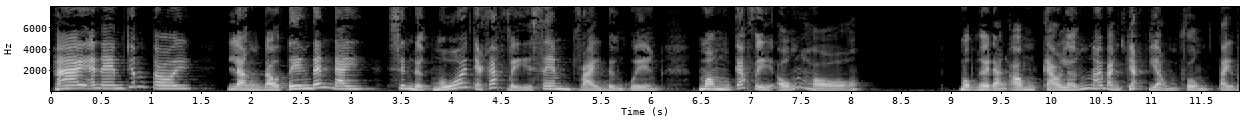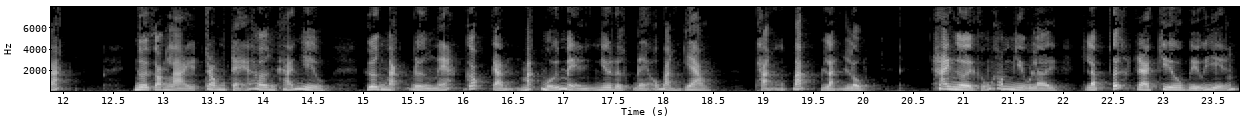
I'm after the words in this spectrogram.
Hai anh em chúng tôi lần đầu tiên đến đây xin được múa cho các vị xem vài đường quyền. Mong các vị ủng hộ. Một người đàn ông cao lớn nói bằng chất giọng vùng Tây Bắc. Người còn lại trông trẻ hơn khá nhiều, gương mặt đường nét góc cạnh, mắt mũi miệng như được đẽo bằng dao, thẳng tắp lạnh lùng. Hai người cũng không nhiều lời, lập tức ra chiêu biểu diễn.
